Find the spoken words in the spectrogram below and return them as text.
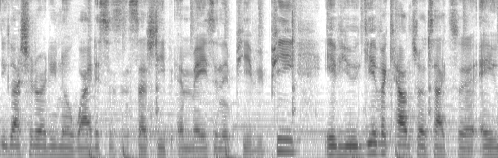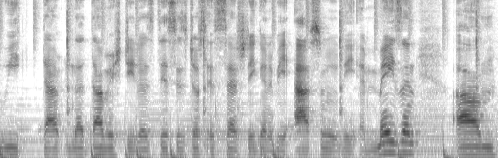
you guys should already know why this is essentially amazing in PvP. If you give a counter attack to a weak da damage dealers, this is just essentially going to be absolutely amazing. Um,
